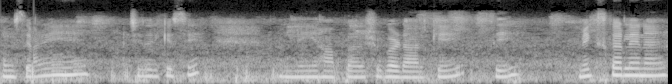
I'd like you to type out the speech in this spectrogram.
हम इसे बना रहे हैं अच्छी तरीके से। हमने यहाँ पर शुगर डाल के इसे मिक्स कर लेना है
